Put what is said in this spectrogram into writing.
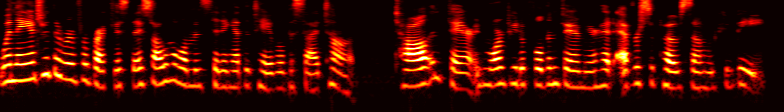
When they entered the room for breakfast, they saw a woman sitting at the table beside Tom, tall and fair, and more beautiful than Faramir had ever supposed someone could be.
